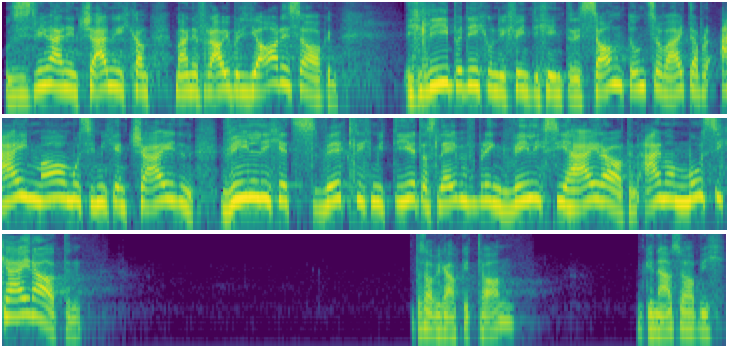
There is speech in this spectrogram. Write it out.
Und es ist wie eine Entscheidung, ich kann meine Frau über Jahre sagen, ich liebe dich und ich finde dich interessant und so weiter. Aber einmal muss ich mich entscheiden, will ich jetzt wirklich mit dir das Leben verbringen? Will ich sie heiraten? Einmal muss ich heiraten. Das habe ich auch getan. Und genauso habe ich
